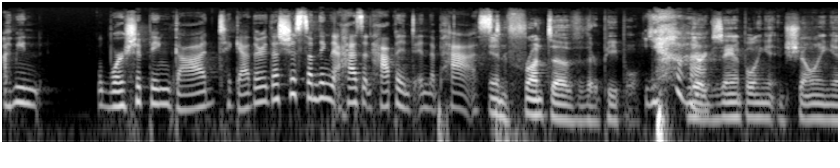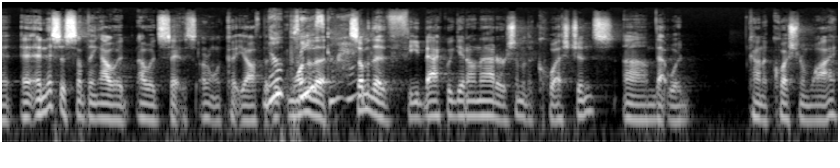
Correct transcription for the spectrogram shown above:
I mean, worshiping God together. That's just something that hasn't happened in the past. in front of their people. Yeah. they're exampling it and showing it. And, and this is something I would I would say. I don't want to cut you off, but No, one of the some of the feedback we get on that, or some of the questions um, that would kind of question why.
